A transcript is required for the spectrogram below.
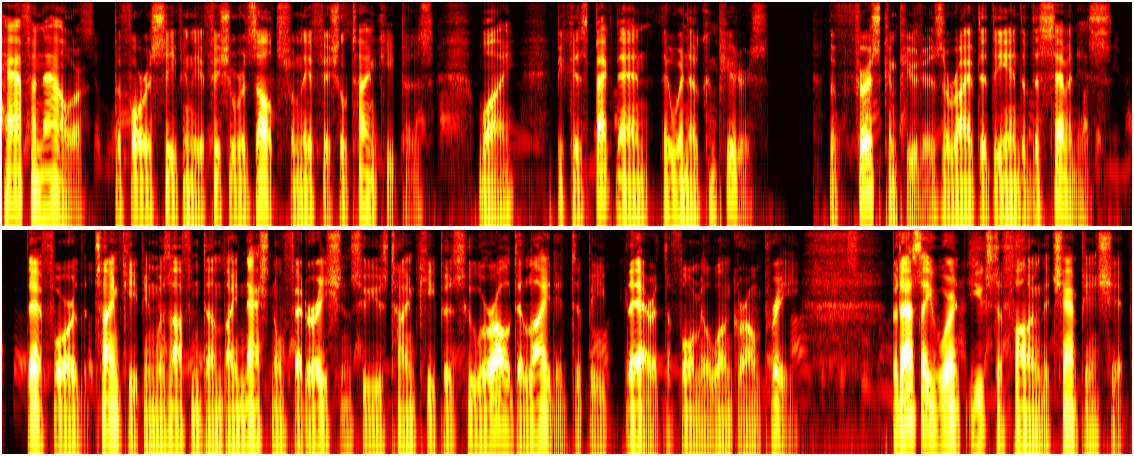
half an hour before receiving the official results from the official timekeepers. Why? Because back then there were no computers. The first computers arrived at the end of the 70s. Therefore, the timekeeping was often done by national federations who used timekeepers who were all delighted to be there at the Formula One Grand Prix. But as they weren't used to following the championship,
